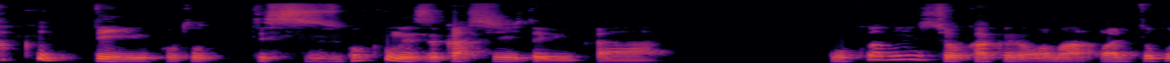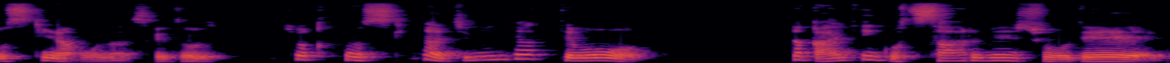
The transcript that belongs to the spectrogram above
書くっていうことってすごく難しいというか、僕は文章を書くのがまあ割とこう好きな方なんですけど、書くの好きな自分であっても、なんか相手にこう伝わる文章で、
